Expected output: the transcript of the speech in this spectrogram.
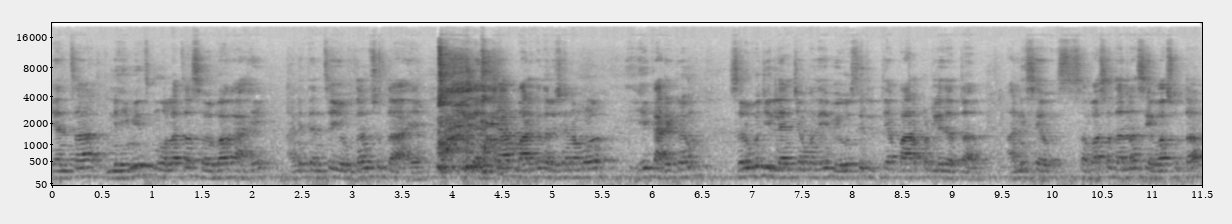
यांचा नेहमीच मोलाचा सहभाग आहे आणि त्यांचं योगदान सुद्धा आहे. की त्यांच्या मार्गदर्शनामुळं हे कार्यक्रम सर्व जिल्ह्यांच्या मध्ये व्यवस्थितरित्या पार पडले जातात आणि सेव सभासदांना सेवा सुद्धा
